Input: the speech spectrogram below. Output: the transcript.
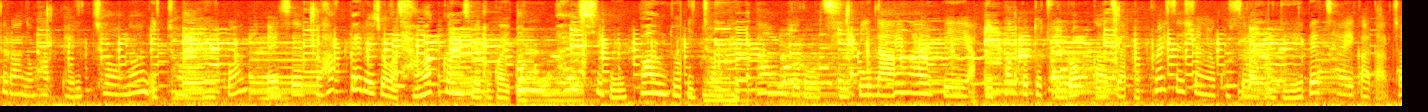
파운드라는 화폐 2,000원, 2,100원 LCF 학비를 좀 장학금 제도가 있고 85파운드, 2,100파운드로 집이나 생활비, 입학부터 졸업까지 프리세셔널 코스라고 4배 차이가 나죠.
